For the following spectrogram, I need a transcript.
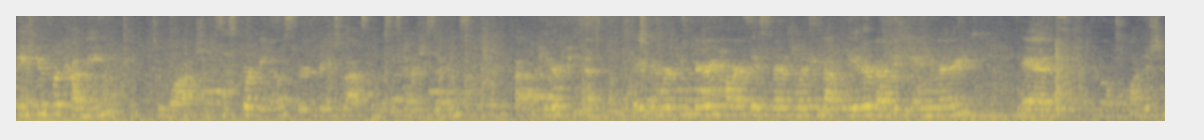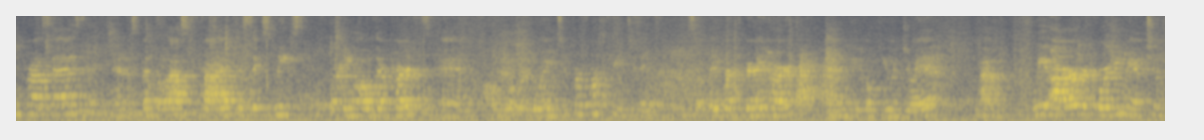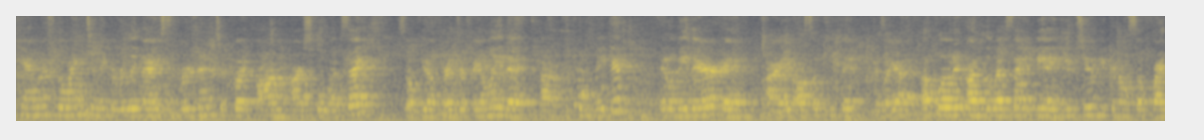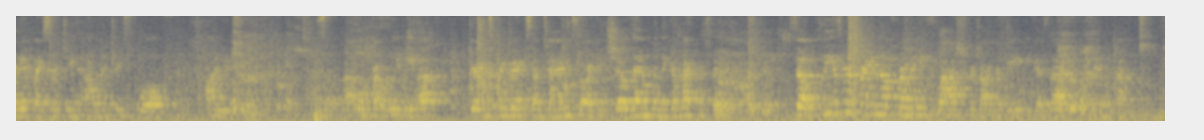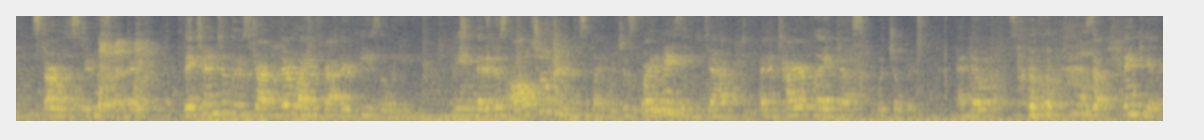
Thank you for coming to watch Mrs. Corvino's third grade class and Mrs. Henderson's uh, Peter Pan. They've been working very hard. They started learning about theater back in January and through a whole audition process and have spent the last five to six weeks learning all of their parts and all of what we're going to perform for you today. So they've worked very hard and we hope you enjoy it. Um, we are recording, we have two cameras going to make a really nice version to put on our school website. So if you have friends or family that um, couldn't make it, it'll be there. And I also keep it, because I gotta upload it onto the website via YouTube. You can also find it by searching elementary school on YouTube. So that will probably be up during spring break sometime, so I can show them when they come back from spring break. So please refrain though from any flash photography because that can um, startle the students and they, they tend to lose track of their lines rather easily. Meaning that it is all children in this play, which is quite amazing to have an entire play just with children and no adults. so, thank you.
